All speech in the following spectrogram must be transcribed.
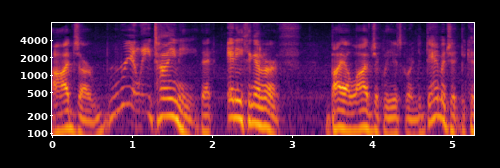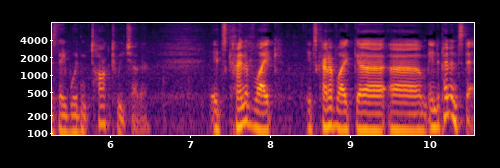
odds are really tiny that anything on earth biologically is going to damage it because they wouldn't talk to each other it's kind of like it's kind of like uh, um, Independence Day,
